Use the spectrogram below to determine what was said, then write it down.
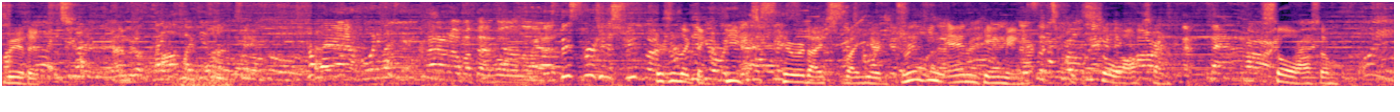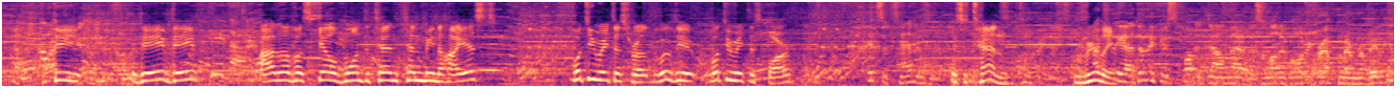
Spirit. I don't know about that whole. Uh, this version of Street Fighter. This is like the really good where you geek's paradise right here. Drinking and gaming. It's the 12 It's so awesome. So awesome. Dave, Dave, Dave, out of a scale of 1 to 10, 10 being the highest, what do you rate this, ro- what do you, what do you rate this bar? It's a ten. Isn't it? It's a 10. It's a 10 Really? Actually, I don't know if you spotted down there. There's a lot of autograph memorabilia.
